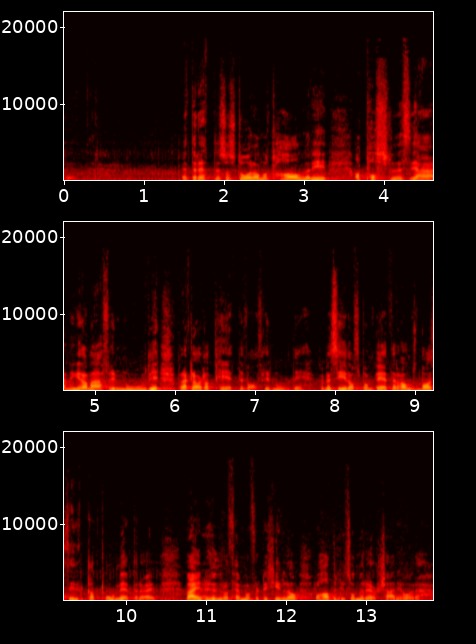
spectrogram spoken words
Peter. Etter dette så står han og taler i apostlenes gjerninger. Han er frimodig. For det er klart at Peter var frimodig. Som jeg sier ofte om Peter, Han var ca. to meter høy, veide 145 kg og hadde litt sånn rødskjær i håret.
